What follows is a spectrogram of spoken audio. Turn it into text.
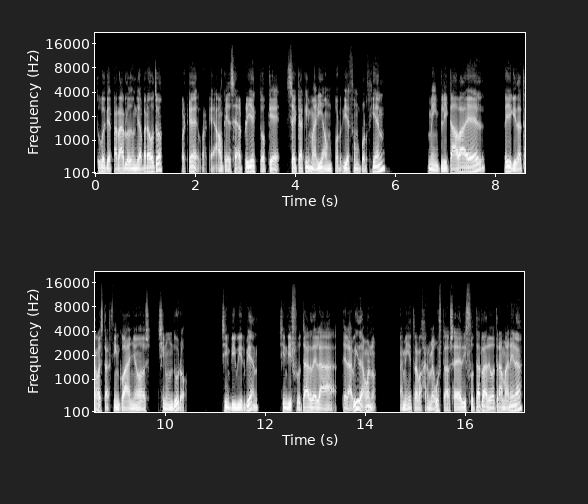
tuve que pararlo de un día para otro. ¿Por qué? Porque aunque sea el proyecto que sé que aquí me un por 10 o un por 100, me implicaba él, oye, quizá tengo que estar cinco años sin un duro, sin vivir bien, sin disfrutar de la, de la vida. Bueno, a mí trabajar me gusta, o sea, disfrutarla de otra manera,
